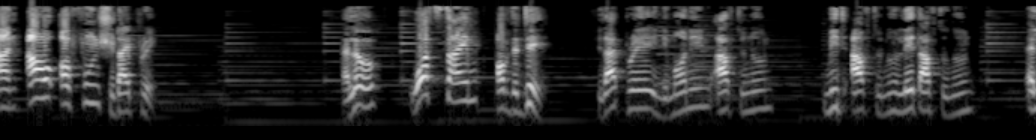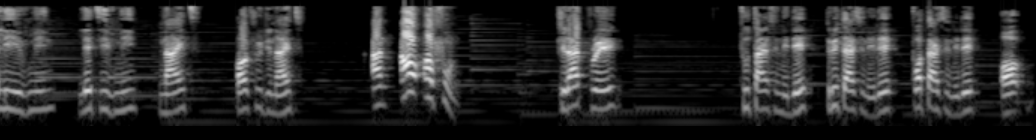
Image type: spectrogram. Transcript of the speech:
and how often should I pray? Hello? What time of the day? Should I pray in the morning, afternoon, mid afternoon, late afternoon, early evening, late evening, night? all through the night? And how often should I pray? Two times in a day, three times in a day, four times in a day, or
